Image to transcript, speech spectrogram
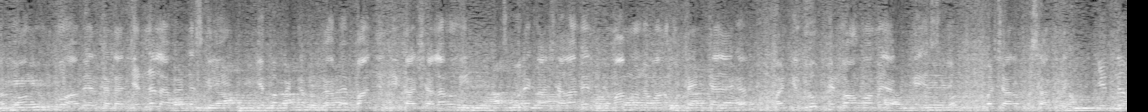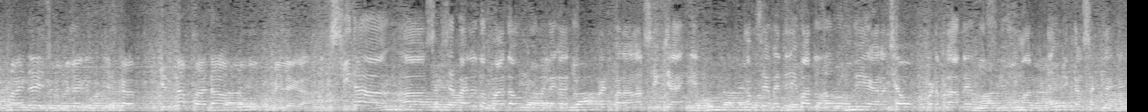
और गाँव में उनको अवेयर करना। जनरल अवेयरनेस के लिए ये पपेट का प्रोग्राम है। पाँच दिन की कार्यशाला होगी। इस पूरे कार्यशाला में तमाम नौजवानों को ट्रेन किया जाएगा। इनके ग्रुप फिर गाँव गाँव में जाकर के इसको प्रचार और प्रसार करेंगे। कितना फ़ायदा इसको मिलेगा? इसका कितना फ़ायदा हम लोगों को मिलेगा सीधा आ, सबसे पहले तो फ़ायदा उनको मिलेगा जो पपेट बनाना सीख जाएँगे। कम से कम इतनी बात तो ज़रूर होगी, अगर अच्छा वो पपेट बनाते हैं तो उसकी वो मार्केटिंग भी कर सकते हैं।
